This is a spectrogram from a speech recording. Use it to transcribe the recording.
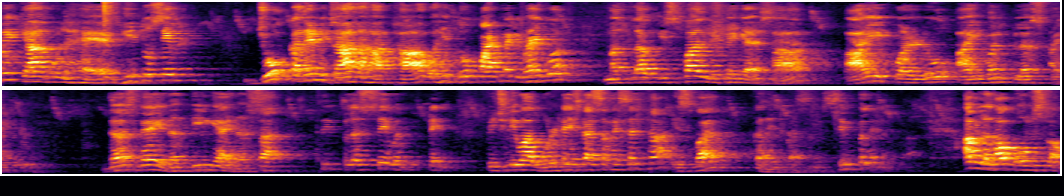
पे क्या रूल है? भी तो सेम जो करंट जा रहा था, वही दो पार्ट में डिवाइड हुआ। मतलब इस बार लिखेंगे ऐसा, I equal to I one plus I two दस गए, इधर तीन गया, इधर सात। थ्री प्लस सेवन टेन पिछली बार वोल्टेज का समेशन था, इस बार करंट का समेशन सिंपल है। अब लगाओ ओम्स लॉ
